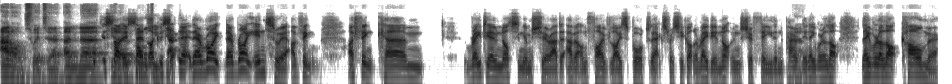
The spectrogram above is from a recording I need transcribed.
and on Twitter, and uh, just like know, said, like I said, they're, they're, right, they're right into it. I think, I think. um Radio Nottinghamshire had, have it on Five Live Sports Extra. So you got the Radio Nottinghamshire feed, and apparently yeah. they were a lot they were a lot calmer.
